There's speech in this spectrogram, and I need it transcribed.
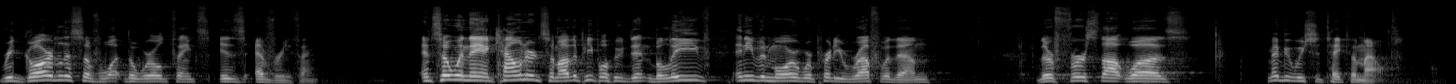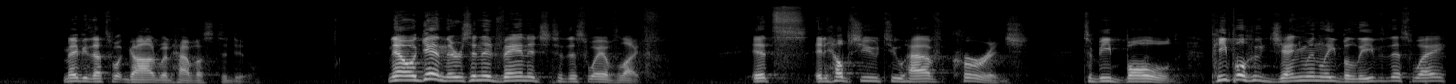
regardless of what the world thinks, is everything. And so when they encountered some other people who didn't believe, and even more were pretty rough with them, their first thought was maybe we should take them out. Maybe that's what God would have us to do. Now, again, there's an advantage to this way of life. It's, it helps you to have courage to be bold. People who genuinely believe this way,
